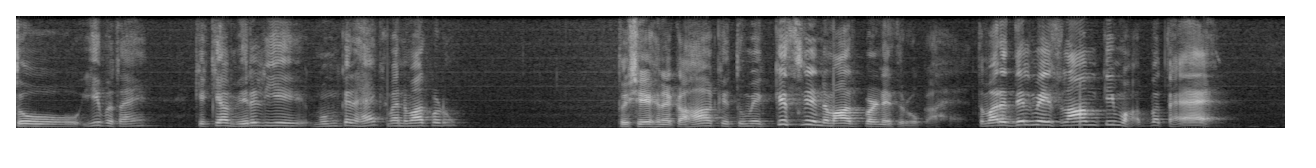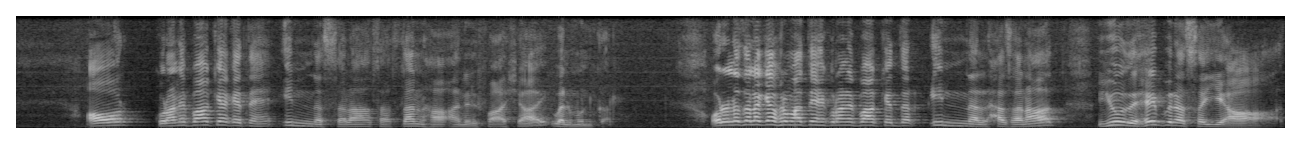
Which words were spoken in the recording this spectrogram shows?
तो ये बताएँ कि क्या मेरे लिए मुमकिन है कि मैं नमाज़ पढ़ूं? तो शेख ने कहा कि तुम्हें किसने नमाज़ पढ़ने से रोका है? तुम्हारे दिल में इस्लाम की मोहब्बत है। और कुरान पाक क्या कहते हैं? इन सलासा तनहा अनिलफाशाई वलमुनकर और अल्लाह ताला क्या फरमाते हैं कुरान पाक के अंदर? इन हसनात युज हिबन सयात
